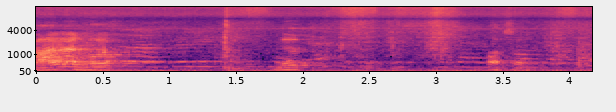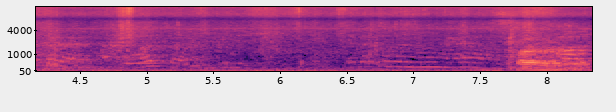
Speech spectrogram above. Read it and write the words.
fanger en hånd, ned, og så fanger en hånd.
